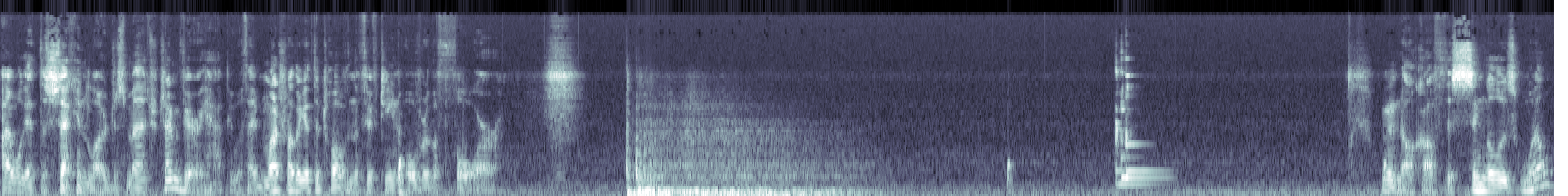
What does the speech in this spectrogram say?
I will get the second largest match, which I'm very happy with. I'd much rather get the 12 and the 15 over the 4. I'm going to knock off this single as well.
